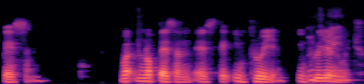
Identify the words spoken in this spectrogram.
pesan. Bueno, no pesan, este, influyen, influyen, mucho.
